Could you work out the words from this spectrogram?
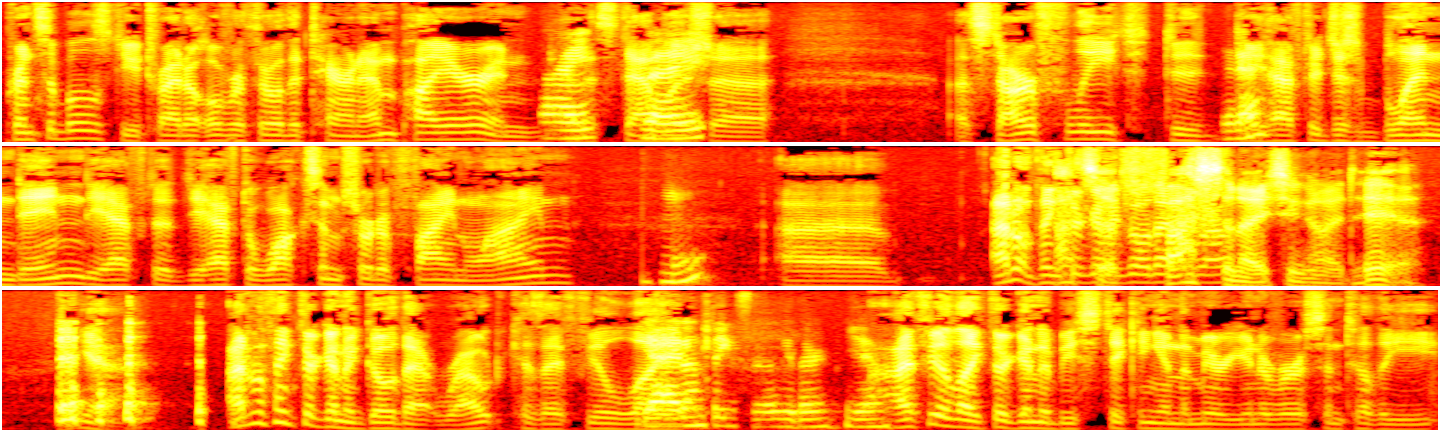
principles? Do you try to overthrow the Terran Empire and, and Right, establish a a Starfleet? Do, do you have to just blend in? Do you have to do you have to walk some sort of fine line? Mhm. Uh, I don't think That's they're a going to go that route. fascinating idea. Yeah, I don't think they're going to go that route because I feel like yeah, I don't think so either. Yeah. I feel like they're going to be sticking in the mirror universe until the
